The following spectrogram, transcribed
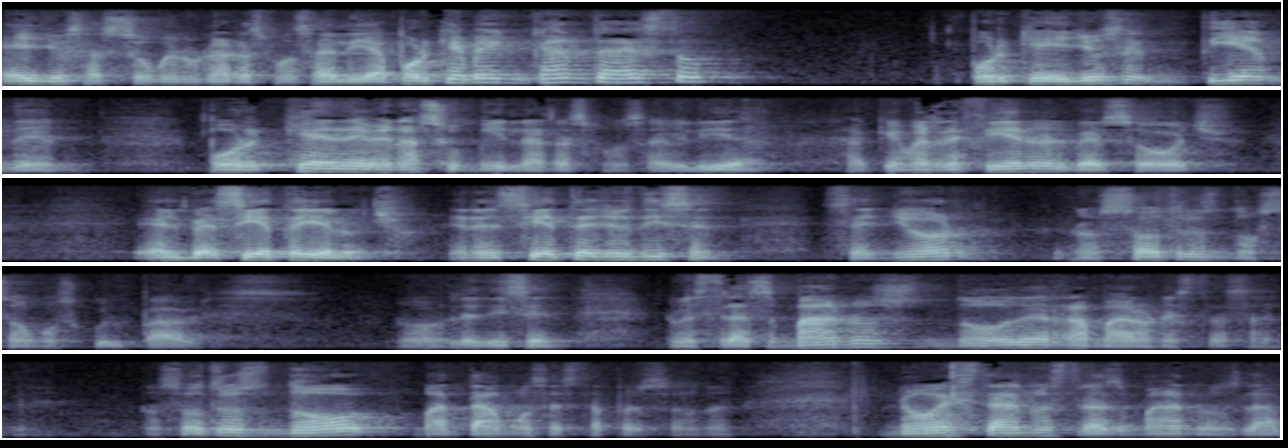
ellos asumen una responsabilidad. ¿Por qué me encanta esto? Porque ellos entienden por qué deben asumir la responsabilidad. ¿A qué me refiero? El verso 8 el 7 y el 8. En el 7 ellos dicen, Señor, nosotros no somos culpables. ¿no? Les dicen, nuestras manos no derramaron esta sangre. Nosotros no matamos a esta persona. No está en nuestras manos la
